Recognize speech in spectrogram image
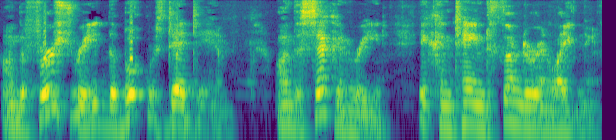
On the first read, the book was dead to him. On the second read, it contained thunder and lightning.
